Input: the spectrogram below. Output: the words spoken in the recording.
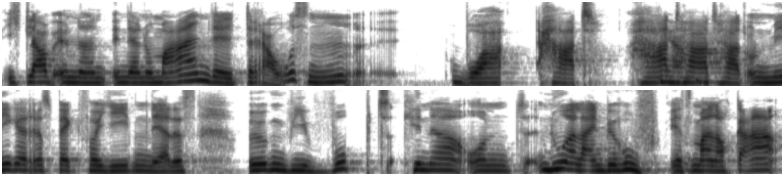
ich glaube, in, in der normalen Welt draußen, boah, hart hart, ja. hart, hart und mega Respekt vor jedem, der das irgendwie wuppt, Kinder und nur allein Beruf. Jetzt mal noch gar,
